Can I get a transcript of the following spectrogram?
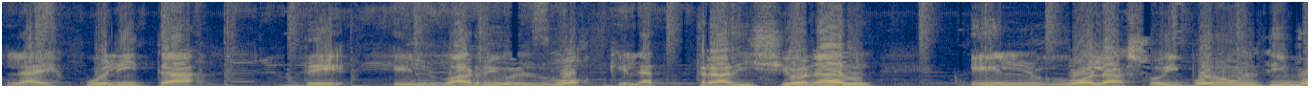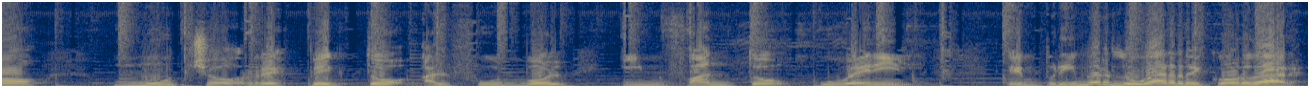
la escuelita de el barrio El Bosque, la tradicional El Golazo. Y por último, mucho respecto al fútbol infanto-juvenil. En primer lugar, recordar,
